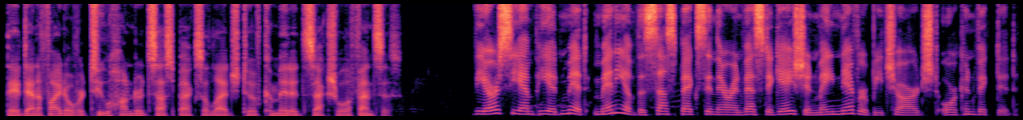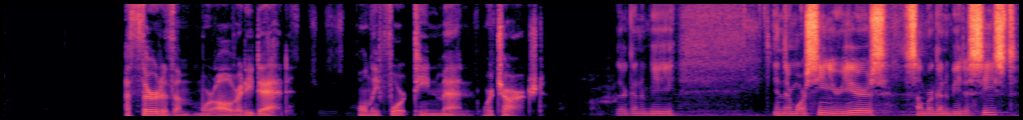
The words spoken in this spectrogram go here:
They identified over 200 suspects alleged to have committed sexual offenses. The RCMP admit many of the suspects in their investigation may never be charged or convicted. A third of them were already dead. Only 14 men were charged. They're going to be in their more senior years. Some are going to be deceased.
